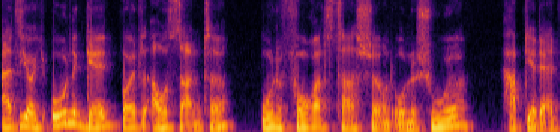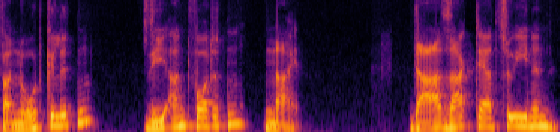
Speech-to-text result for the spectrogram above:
als ich euch ohne Geldbeutel aussandte, ohne Vorratstasche und ohne Schuhe, habt ihr da etwa Not gelitten? Sie antworteten, nein. Da sagte er zu ihnen,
